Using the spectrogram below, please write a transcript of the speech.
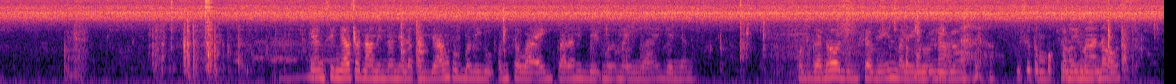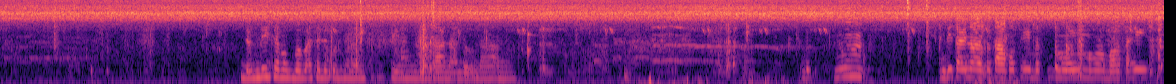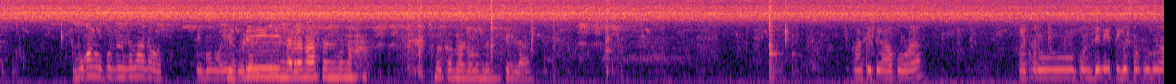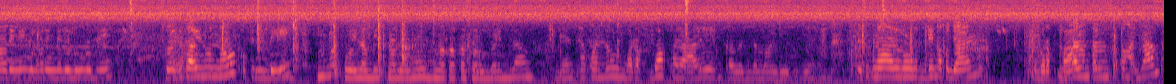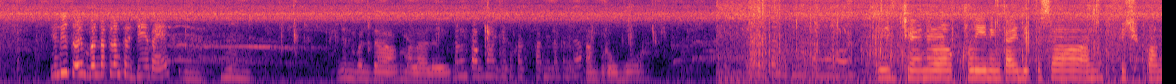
Kaya ang sinyasa namin na nila kadyang pag maligo kami sa waig para hindi ma- maingay, ganyan. Pag ganon, ibig sabihin, maligo na. Gusto tambak Sa may manos. Doon din siya magbaba sa likod nila yung bintana doon na ano. Nung hindi tayo natatakot eh, ba't mga yung mga bata eh. Subukan mo po dun sa Manos. Siyempre, na naranasan mo na magka malunod sila. Kasi ti Apo eh. Kahit anong kundin eh, tigas ng ulo natin eh, wala rin nalulunod eh. Grabe tayo noon no, katindi eh. Mga po, ilang bis na lunod, nakakasurvive lang. Diyan sa kano, marakbak, kalalim. Kaganda mga ligo yan. Gusto nalulunod din ako dyan. Sa barakba. Talon-talon ka pa nga dyan. Yung dito, yung banda ka lang sa Jire. Hmm. Yan banda, malalim. Anong tawag mga dyan sa kanila banda? Abrobor. Okay, general cleaning tayo dito sa ano, fish pond.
